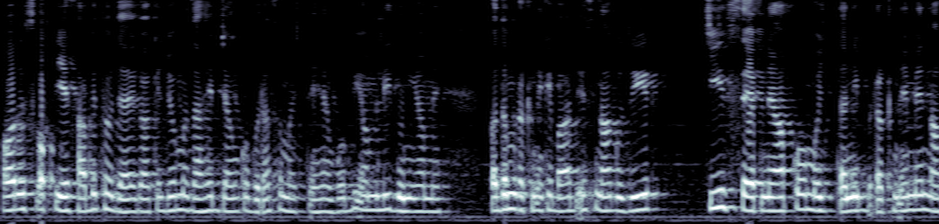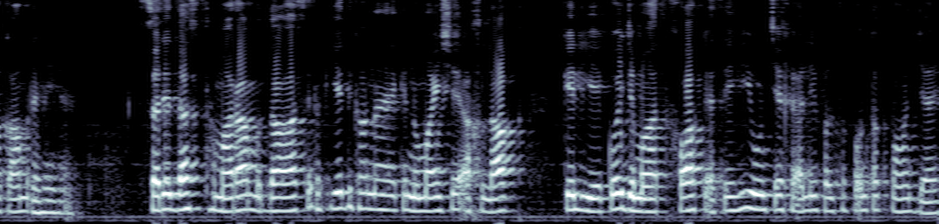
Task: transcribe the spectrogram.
اور اس وقت یہ ثابت ہو جائے گا کہ جو مذاہب جنگ کو برا سمجھتے ہیں، وہ بھی عملی دنیا میں قدم رکھنے کے بعد اس ناگزیر چیز سے اپنے آپ کو مجتنب رکھنے میں ناکام رہے ہیں۔ سر دست ہمارا مدعا صرف یہ دکھانا ہے کہ نمائش اخلاق کے لیے کوئی جماعت خواہ کیسے ہی اونچے خیالی فلسفوں تک پہنچ جائے،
